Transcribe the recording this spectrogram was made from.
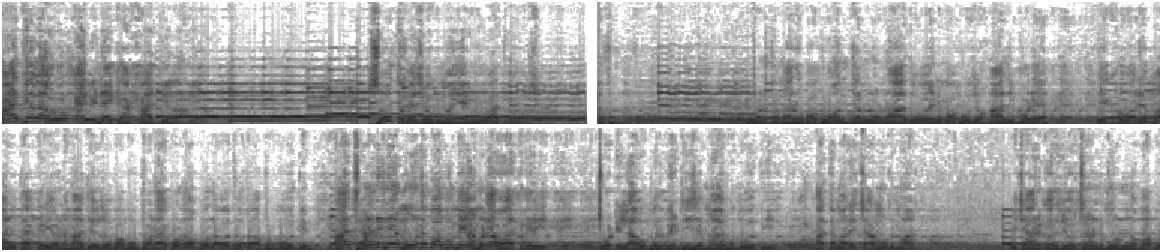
ખાધેલા રોકાવી નાખ્યા, ખાધેલા. શું તમે જોગમાં એની વાત કરો છો? પણ તમારો બાપુ અંતરનો નાદ હોય ને બાપુ જો હાજ પડે, એક હવારે માનતા કરી અને હાજે જો બાપુ ભડાકો ન બોલાવે તો આ ભગવતી આ ચાંદને મૂળ બાપુ મેં હમણાં વાત કરી. ચોટીલા ઉપર બેઠી છે મા ભગવતી. આ તમારે ચામુંડમાં. વિચાર કરજો ચંડ નો બાપુ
